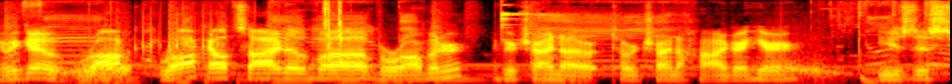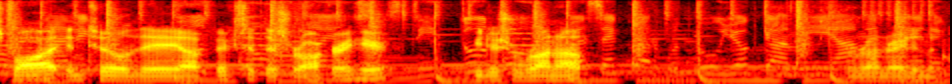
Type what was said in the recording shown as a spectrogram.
Here we go. Rock, rock outside of uh, barometer. If you're trying to, to trying to hide right here, use this spot until they uh, fix it. This rock right here. You just run up, run right in the corner.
